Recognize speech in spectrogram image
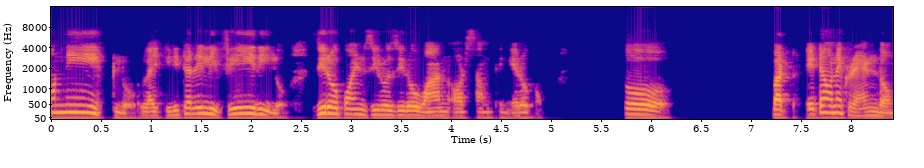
অনেক low like literally very low zero point zero zero one or something এরকম। তো বাট এটা অনেক র্যান্ডম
